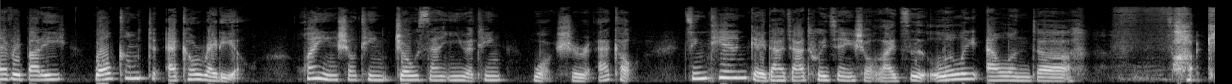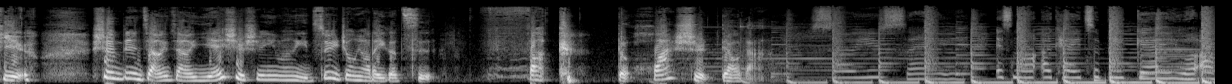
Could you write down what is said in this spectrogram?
everybody, welcome to Echo Radio. 欢迎收听周三音乐厅，我是 Echo。今天给大家推荐一首来自 Lily Allen 的 Fuck You，顺便讲一讲，也许是英文里最重要的一个词 Fuck 的花式表达。So you say it's not okay to be gay. Well, I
